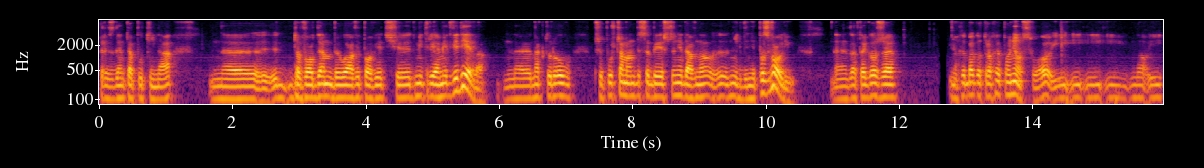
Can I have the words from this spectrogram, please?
prezydenta Putina dowodem była wypowiedź Dmitrija Miedwiediewa, na którą przypuszczam on by sobie jeszcze niedawno nigdy nie pozwolił, dlatego że no, chyba go trochę poniosło i, i, i, no, i,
